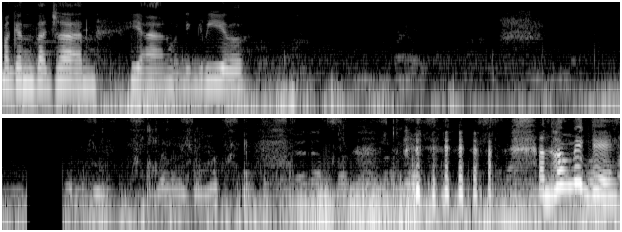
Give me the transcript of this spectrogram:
Maganda dyan. Yan, mag-grill. ang lamig eh.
